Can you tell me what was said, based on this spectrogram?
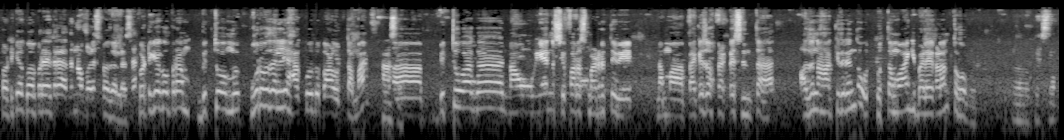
ಕೊಟ್ಟಿಗೆ ಗೊಬ್ಬರ ಇದ್ರೆ ಅದನ್ನ ಬಳಸ್ಬೋದಲ್ಲ ಸರ್? ಕೊಟ್ಟಿಗೆ ಗೊಬ್ಬರ ಬಿತ್ತುವ ಪೂರ್ವದಲ್ಲಿ ಹಾಕುವುದು ಬಹಳ ಉತ್ತಮ. ಬಿತ್ತುವಾಗ ನಾವು ಏನು ಶಿಫಾರಸು ಮಾಡಿರ್ತೀವಿ ನಮ್ಮ ಪ್ಯಾಕೇಜ್ ಆಫ್ ಪ್ರಾಕ್ಟೀಸ್ ಅಂತ ಅದನ್ನ ಹಾಕಿದ್ರಿಂದ ಉತ್- ಉತ್ತಮವಾಗಿ ಬೆಳೆಗಳನ್ನು ತಗೋಬಹುದು ಓಕೆ ಸರ್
